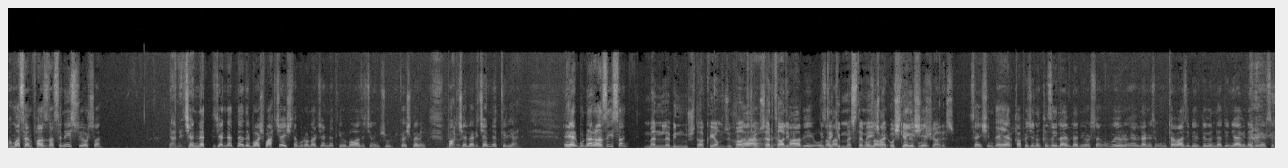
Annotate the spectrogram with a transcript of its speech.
Ama sen fazlasını istiyorsan yani cennet cennet nedir? Boş bahçe işte buralar cennet gibi. Boğaziçi'nin şu köşklerin bahçeleri cennettir yani. Eğer buna razıysan Men lebin müştakıyam zühad ha, kevser talibi. Tabii o Nitekim zaman mesleme o zaman içmek hoş gelir bu şares. sen şimdi eğer kapıcının kızıyla evleniyorsan buyurun evlenirsin. Mütevazi bir düğünle dünya evine girersin.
